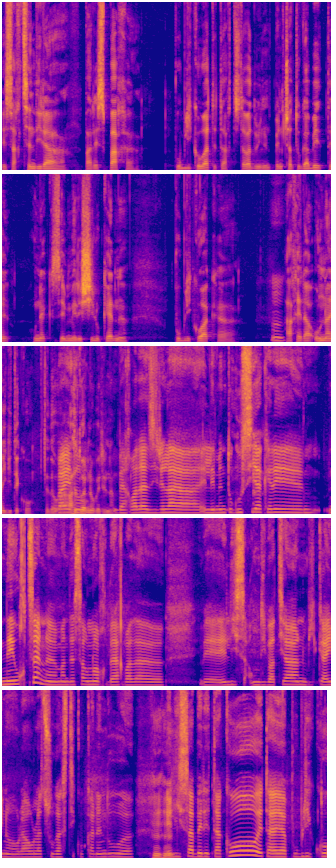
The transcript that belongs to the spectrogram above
ezartzen dira parezpar eh, publiko bat eta artista bat, binen, pentsatu gabe, te, hunek, ze merexiluken eh, publikoak eh, mm. ahera ona egiteko, edo ba, alduan oberena. Behar bada zirela elementu guziak ere neurtzen, eh, mandeza unor, behar bada be, Elisa handi batean, bikain hola holatzu gaztiko kanen du uh, Elisa beretako, eta uh, publiko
